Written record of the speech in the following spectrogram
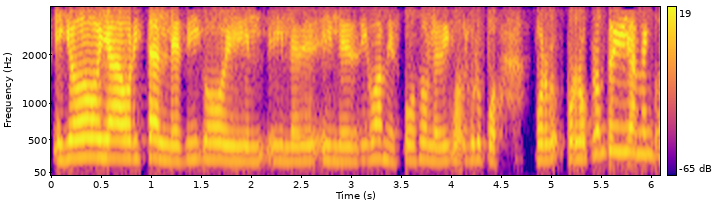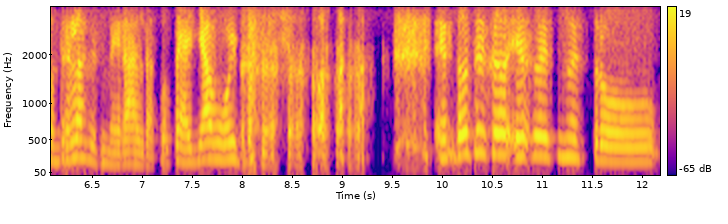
y yo ya ahorita les digo y, y, le, y les digo a mi esposo le digo al grupo por por lo pronto yo ya me encontré las esmeraldas o sea ya voy entonces eso, eso es nuestro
